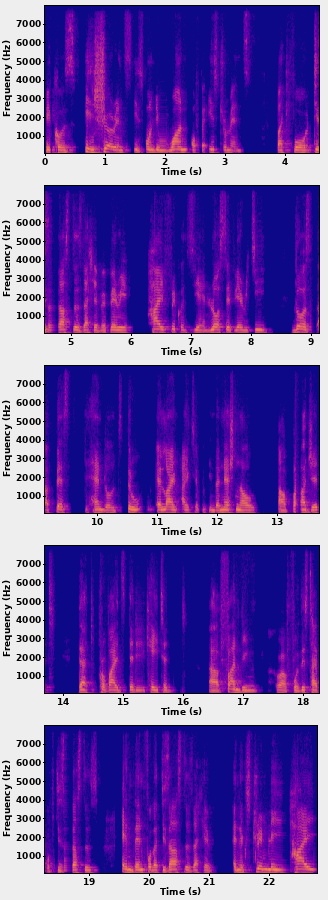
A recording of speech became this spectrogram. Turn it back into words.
because insurance is only one of the instruments. But for disasters that have a very high frequency and low severity, those are best handled through a line item in the national uh, budget that provides dedicated uh, funding uh, for this type of disasters. And then for the disasters that have an extremely high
